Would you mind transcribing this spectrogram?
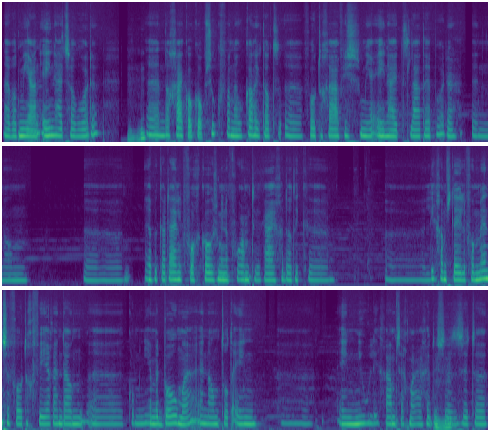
nou, wat meer een eenheid zou worden. Mhm. En dan ga ik ook op zoek van hoe kan ik dat eh, fotografisch meer eenheid laten worden. En dan heb ik uiteindelijk voor gekozen om in een vorm te krijgen dat ik lichaamsdelen van mensen fotografeer en dan eh, combineer met bomen en dan tot één, eh, één nieuw lichaam, zeg maar. Dus Mhm. er zitten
